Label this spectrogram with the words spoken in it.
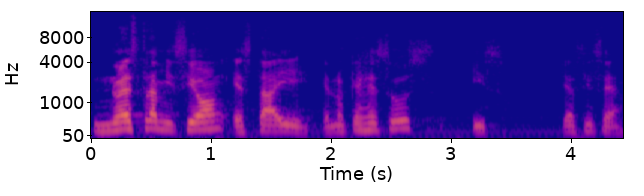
nuestra misión está ahí, en lo que Jesús hizo. Que así sea.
